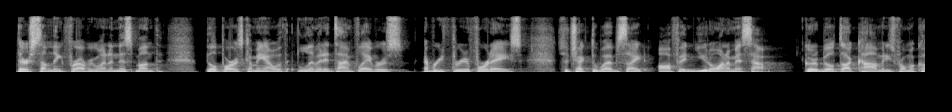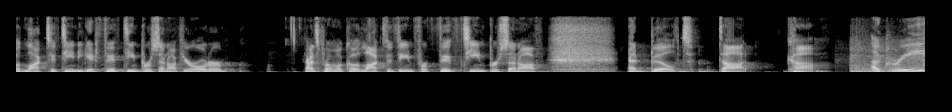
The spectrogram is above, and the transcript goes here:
There's something for everyone. And this month, Built Bar is coming out with limited time flavors every three to four days. So check the website often. You don't want to miss out. Go to built.com and use promo code LOCK15 to get 15% off your order. That's promo code LOCK15 for 15% off at built.com. Agree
